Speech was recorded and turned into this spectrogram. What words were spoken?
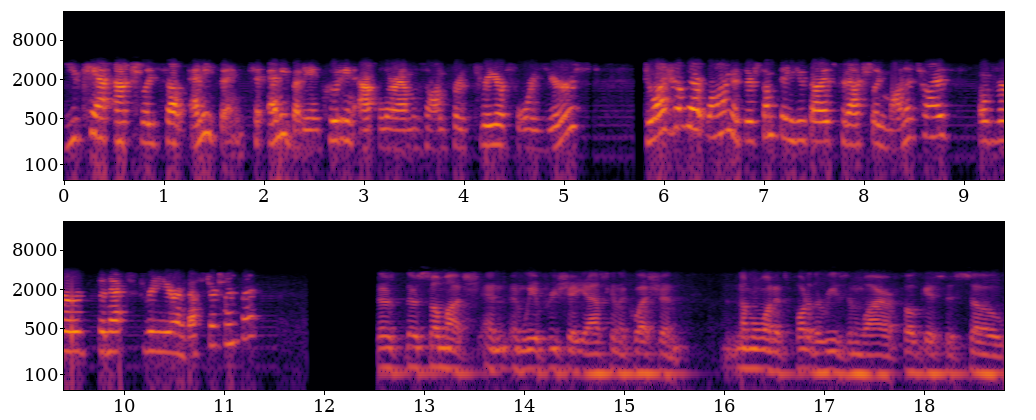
you can't actually sell anything to anybody, including Apple or Amazon, for three or four years. Do I have that wrong? Is there something you guys could actually monetize over the next three-year investor timeframe? There's there's so much, and, and we appreciate you asking the question number one, it's part of the reason why our focus is so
